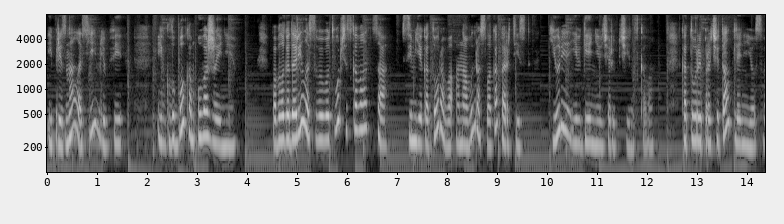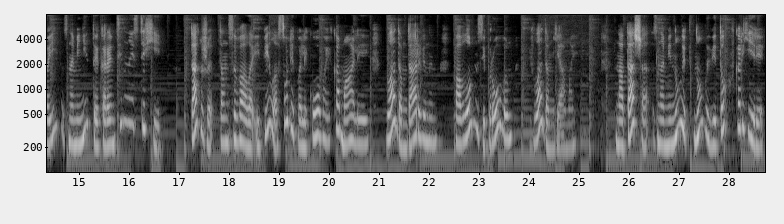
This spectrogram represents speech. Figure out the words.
и призналась ей в любви и в глубоком уважении. Поблагодарила своего творческого отца семье которого она выросла как артист Юрия Евгеньевича Рыбчинского, который прочитал для нее свои знаменитые карантинные стихи. Также танцевала и пела с Олей Поляковой, Камалией, Владом Дарвиным, Павлом Зибровым и Владом Ямой. Наташа знаменует новый виток в карьере,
